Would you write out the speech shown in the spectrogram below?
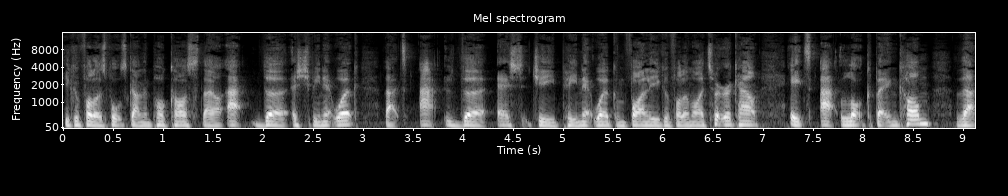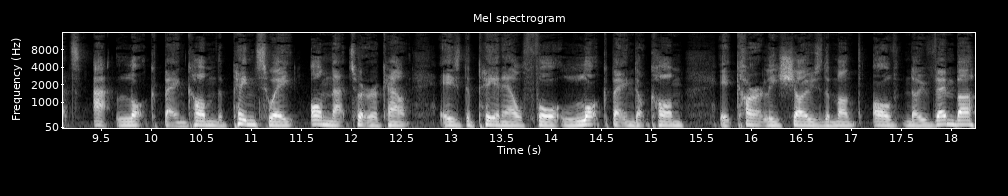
You can follow Sports Gambling Podcast. They are at the SGP Network. That's at the SGP Network. And finally, you can follow my Twitter account. It's at LockBettingCom. That's at LockBettingCom. The pin tweet on that Twitter account is the P&L for LockBetting.com. It currently shows the month of November,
